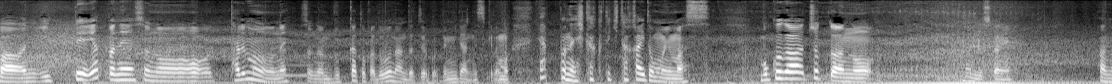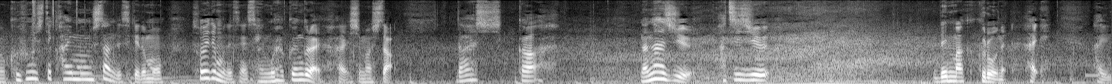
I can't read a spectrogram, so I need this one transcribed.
パーに行ってやっぱねその食べ物のねその物価とかどうなんだということで見たんですけどもやっぱね比較的高いと思います。僕がちょっとあの何ですかね。あの工夫して買い物したんですけどもそれでもですね1500円ぐらい、はい、しました。確か7080デンマーククローネ。はい。はい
